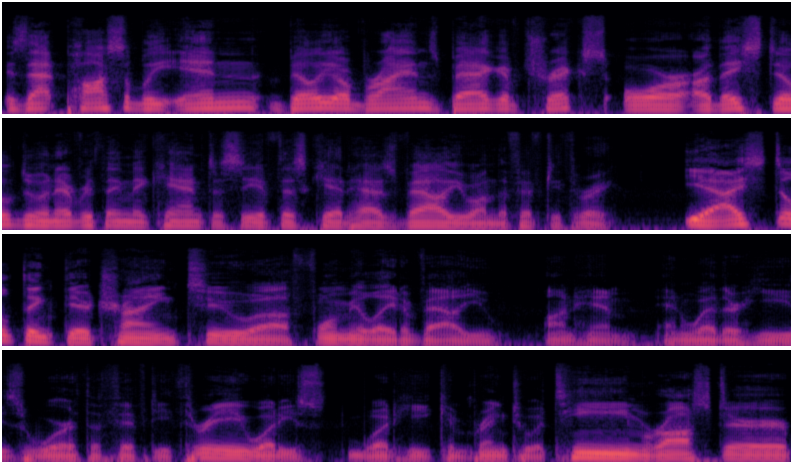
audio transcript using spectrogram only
is that possibly in Billy O'Brien's bag of tricks, or are they still doing everything they can to see if this kid has value on the fifty three? Yeah, I still think they're trying to uh, formulate a value on him and whether he's worth a 53, what he's what he can bring to a team, roster,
